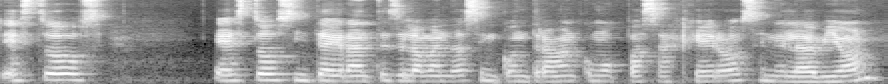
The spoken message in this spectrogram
estos integrantes de la banda se encontraban como pasajeros en el avión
